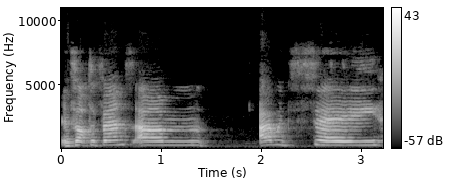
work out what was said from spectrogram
In self-defense um i would say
